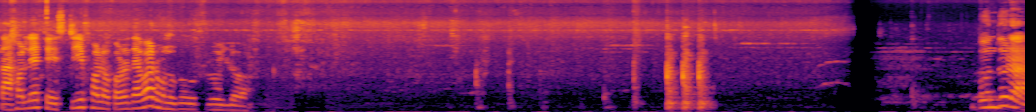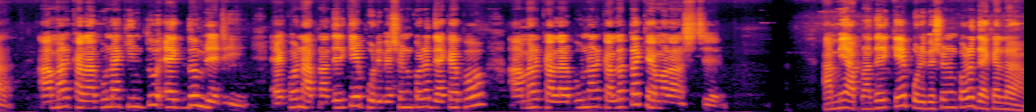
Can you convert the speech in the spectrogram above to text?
তাহলে পেজটি ফলো করে দেওয়ার অনুরোধ রইল। বন্ধুরা, আমার কালাবুনা কিন্তু একদম রেডি এখন আপনাদেরকে পরিবেশন করে দেখাবো আমার কালার বোনার কালারটা কেমন আসছে। আমি আপনাদেরকে পরিবেশন করে দেখালাম।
